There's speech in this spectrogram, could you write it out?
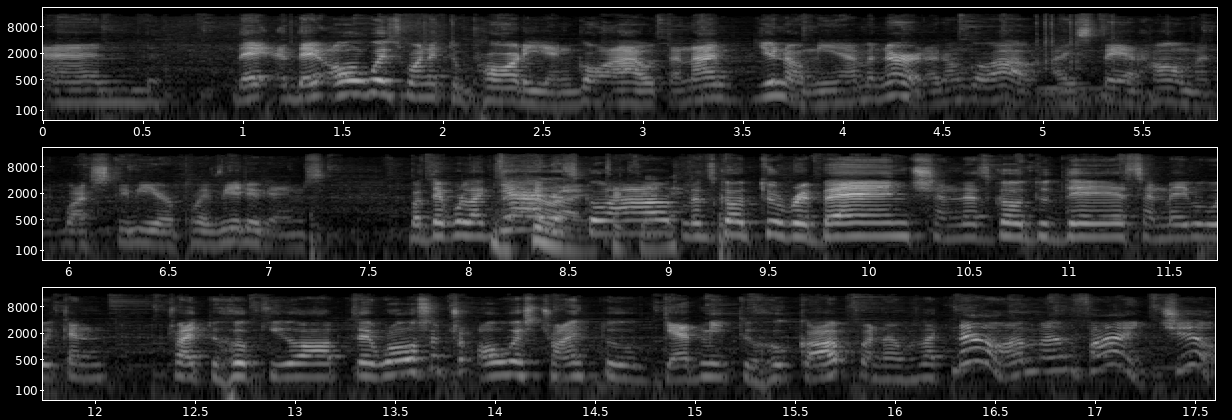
and they they always wanted to party and go out. And I'm you know me, I'm a nerd. I don't go out. I stay at home and watch TV or play video games. But they were like, yeah, let's Right, go out, let's go to Revenge, and let's go do this, and maybe we can try to hook you up. They were also tr- always trying to get me to hook up, and I was like, no, I'm, I'm fine, chill.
